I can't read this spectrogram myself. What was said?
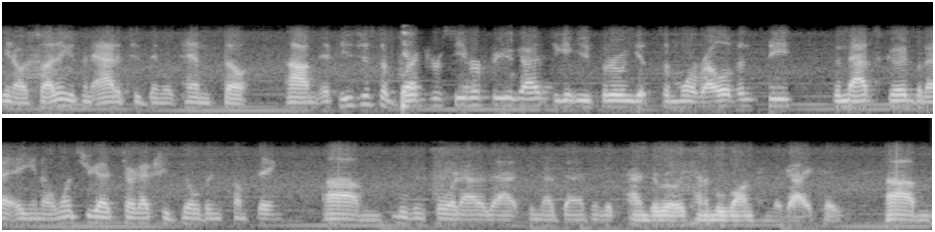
you know, so I think it's an attitude thing with him. So um, if he's just a bridge receiver for you guys to get you through and get some more relevancy, then that's good. But I, you know, once you guys start actually building something um, moving forward out of that, then, that, then I think it's time to really kind of move on from the guy because um,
